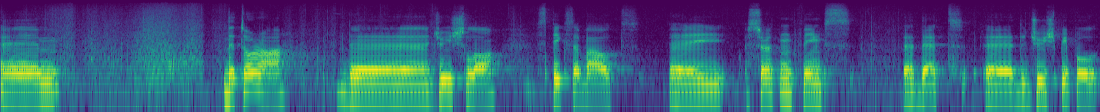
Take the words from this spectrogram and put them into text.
Um, the Torah, the Jewish law, speaks about uh, certain things that uh, the Jewish people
